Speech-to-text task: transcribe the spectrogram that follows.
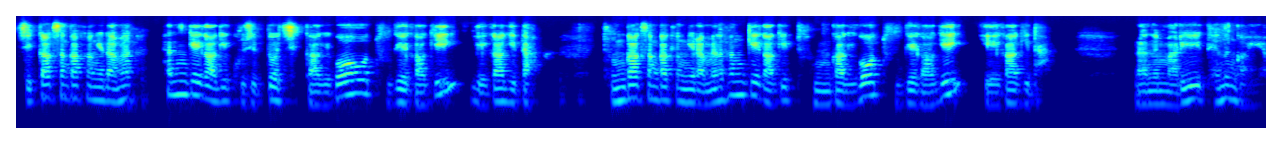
직각 삼각형이라면 한 개 각이 90도 직각이고 두 개 각이 예각이다 둔각삼각형이라면 한 개각이 둔각이고 두 개각이 예각이다. 라는 말이 되는 거예요.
